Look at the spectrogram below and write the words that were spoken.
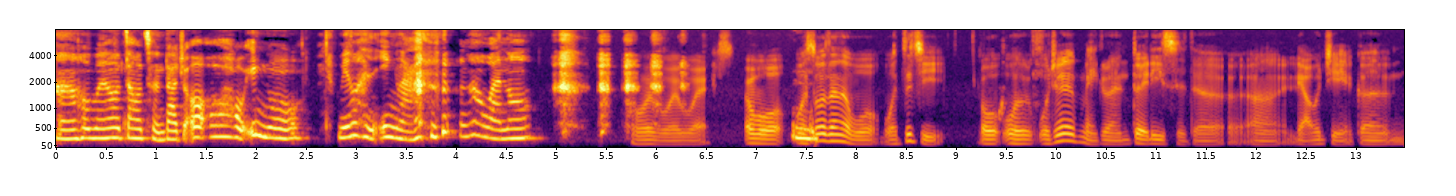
啊，会不会又造成大家哦哦好硬哦？没有很硬啦，很好玩哦。不会不会不会，呃，我我说真的，我我自己。我我我觉得每个人对历史的呃了解跟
